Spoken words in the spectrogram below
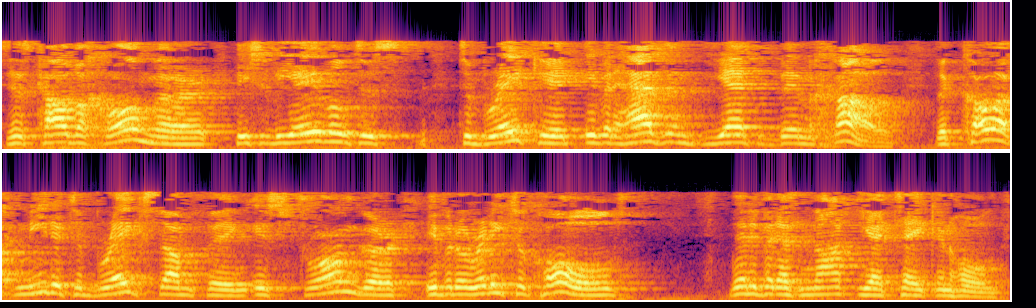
He says Kal V'chomer, he should be able to, to break it if it hasn't yet been Chal. The koach needed to break something is stronger if it already took hold than if it has not yet taken hold.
